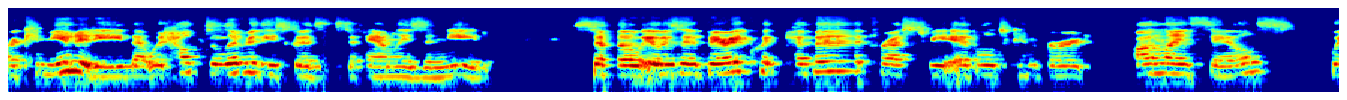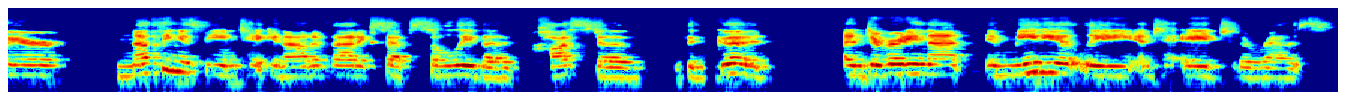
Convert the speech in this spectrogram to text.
our community that would help deliver these goods to families in need. So it was a very quick pivot for us to be able to convert online sales where nothing is being taken out of that except solely the cost of the good and diverting that immediately into aid to the res.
